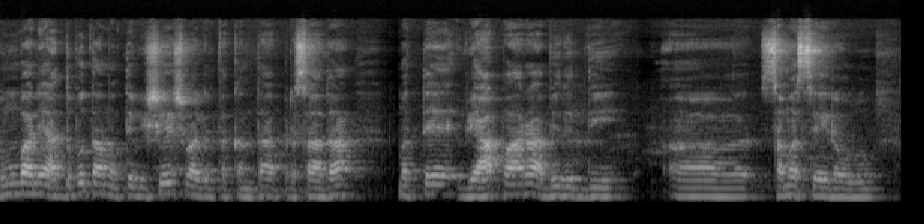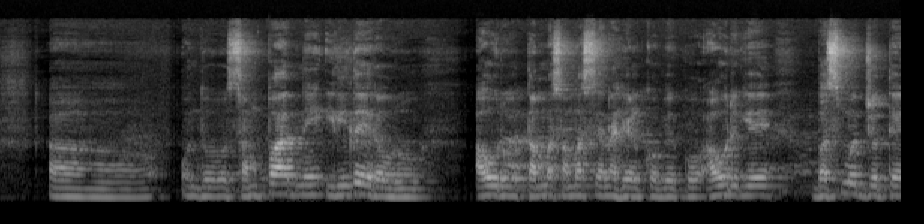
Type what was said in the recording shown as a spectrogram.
ತುಂಬಾ ಅದ್ಭುತ ಮತ್ತು ವಿಶೇಷವಾಗಿರ್ತಕ್ಕಂಥ ಪ್ರಸಾದ, ಮತ್ತು ವ್ಯಾಪಾರ ಅಭಿವೃದ್ಧಿ ಸಮಸ್ಯೆ ಇರೋರು ಒಂದು ಸಂಪಾದನೆ ಇಲ್ಲದೆ ಇರೋರು, ಅವರು ತಮ್ಮ ಸಮಸ್ಯೆನ ಹೇಳ್ಕೋಬೇಕು, ಅವರಿಗೆ ಭಸ್ಮದ ಜೊತೆ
